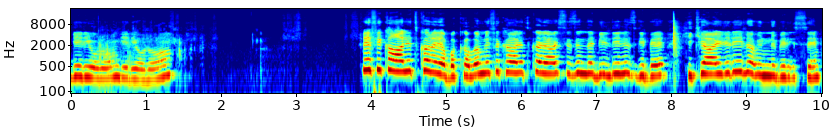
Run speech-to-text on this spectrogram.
geliyorum, geliyorum. Refik Halit Kara'ya bakalım. Refik Halit Kara sizin de bildiğiniz gibi hikayeleriyle ünlü bir isim.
